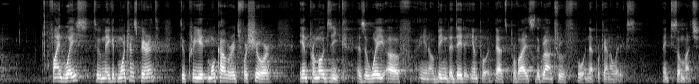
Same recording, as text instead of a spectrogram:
find ways to make it more transparent, to create more coverage for sure, and promote Zeek as a way of you know, being the data input that provides the ground truth for network analytics. Thank you so much.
